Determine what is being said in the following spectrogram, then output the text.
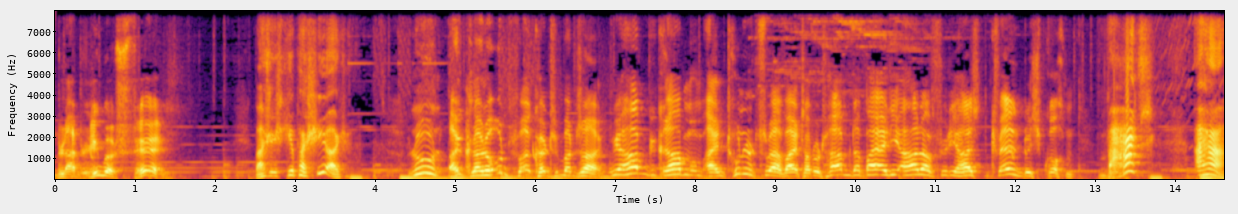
bleib lieber stehen. Was ist hier passiert? Nun, ein kleiner Unfall könnte man sagen. Wir haben gegraben, um einen Tunnel zu erweitern und haben dabei die Ader für die heißen Quellen durchbrochen. Was? Ah,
